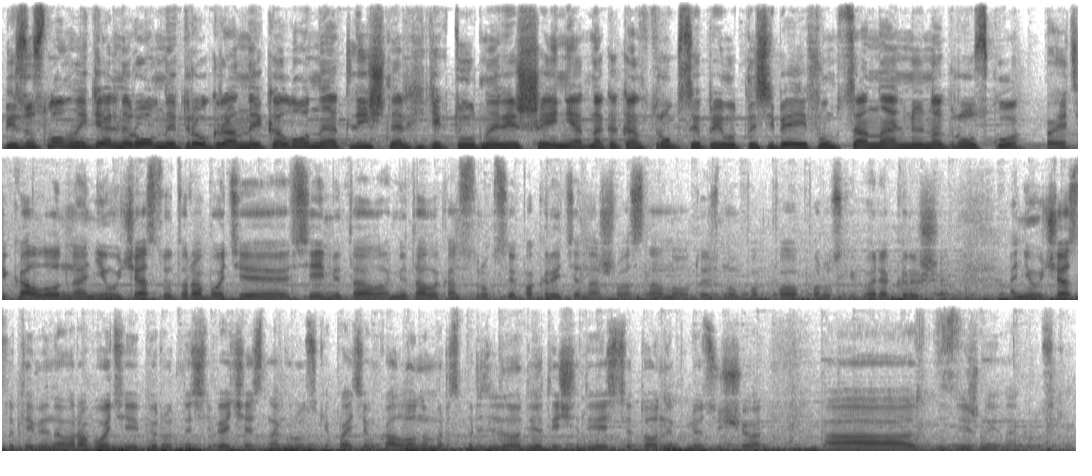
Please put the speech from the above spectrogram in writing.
Безусловно, идеально ровные трехгранные колонны – отличное архитектурное решение, однако конструкции примут на себя и функциональную нагрузку. Эти колонны, они участвуют в работе всей металл, металлоконструкции покрытия нашего основного, то есть, ну, по-русски говоря, крыши. Они участвуют именно в работе и берут на себя часть нагрузки. По этим колоннам распределено 2200 тонн и плюс еще а, сдвижные нагрузки.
